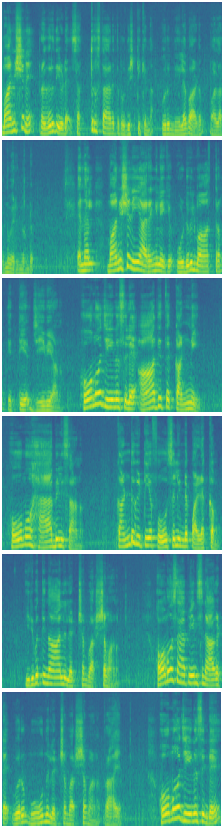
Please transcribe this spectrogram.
മനുഷ്യനെ പ്രകൃതിയുടെ ശത്രുസ്ഥാനത്ത് പ്രതിഷ്ഠിക്കുന്ന ഒരു നിലപാടും വളർന്നു വരുന്നുണ്ട്. എന്നാൽ മനുഷ്യൻ ഈ അരങ്ങിലേക്ക് ഒടുവിൽ മാത്രം എത്തിയ ജീവിയാണ്. ഹോമോജീനസിലെ ആദ്യത്തെ കണ്ണി ഹോമോ ഹാബിലിസ് ആണ് കണ്ടുകിട്ടിയ ഫോസിലിന്റെ പഴക്കം ഇരുപത്തിനാല് ലക്ഷം വർഷമാണ്. ഹോമോസാപ്പിയൻസിനാകട്ടെ വെറും മൂന്ന് ലക്ഷം വർഷമാണ് പ്രായം. ഹോമോജീനസിന്റെ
